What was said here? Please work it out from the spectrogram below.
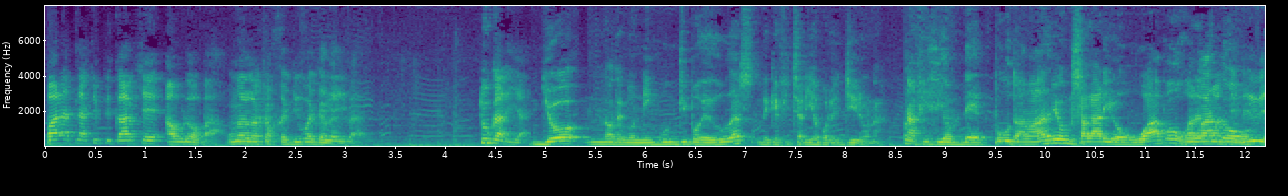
para clasificarse a Europa, uno de los objetivos de Leibar. ¿Tú qué harías? yo no tengo ningún tipo de dudas de que ficharía por el Girona. Una afición de puta madre, un salario guapo, jugando Montilivi.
